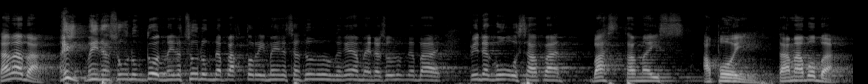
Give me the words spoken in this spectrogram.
Tama ba? Ay, may nasunog doon, may nasunog na factory, may nasunog na kaya, may nasunog na bahay. Pinag-uusapan, basta may apoy. Tama po ba?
